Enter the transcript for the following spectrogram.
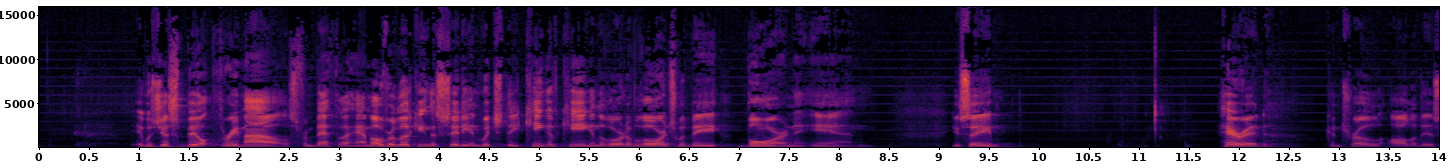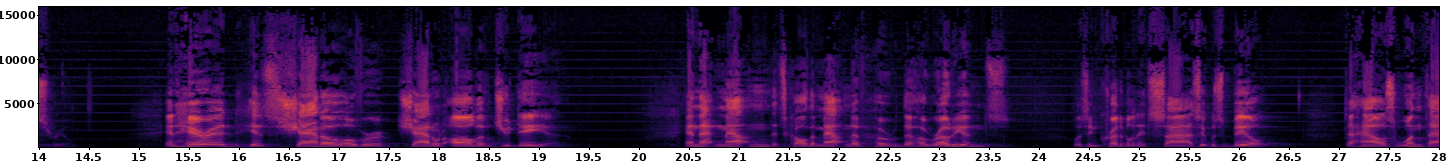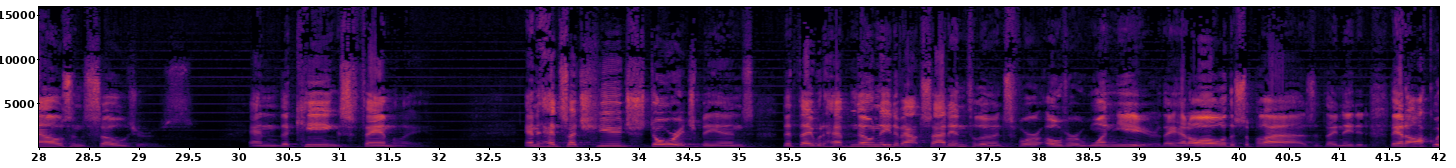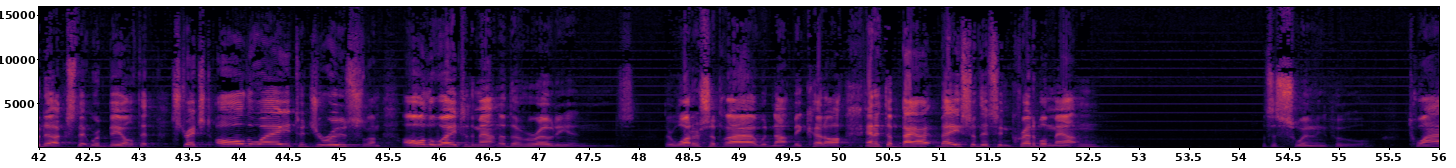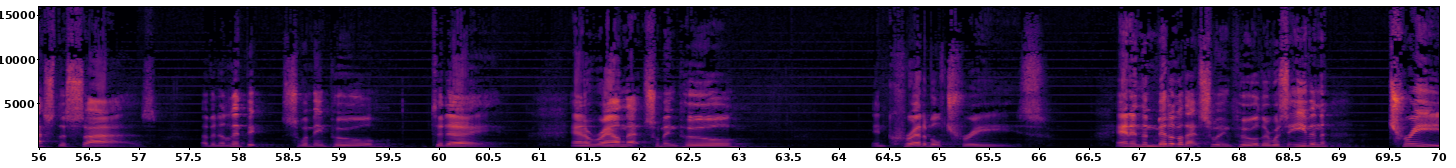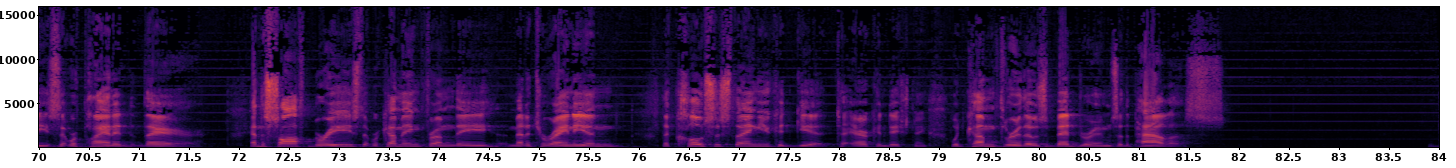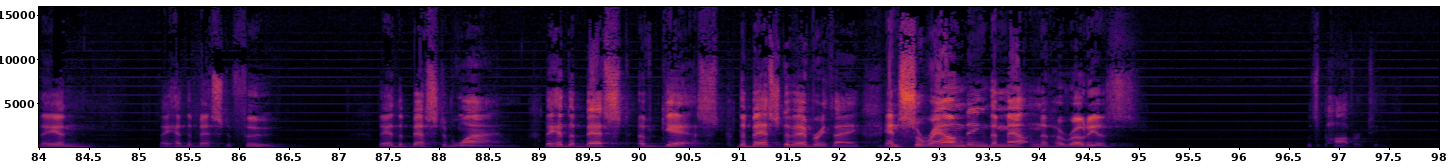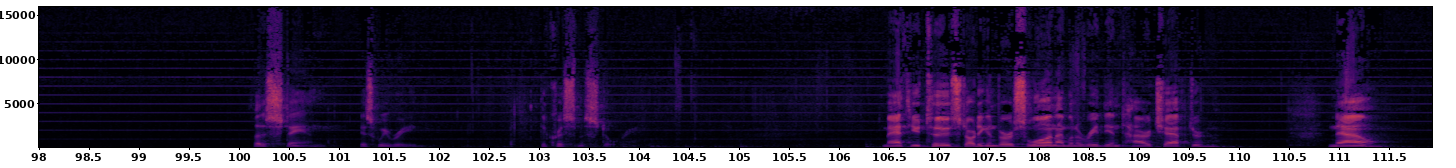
it was just built three miles from Bethlehem, overlooking the city in which the King of Kings and the Lord of Lords would be born in. You see, Herod controlled all of Israel. And Herod, his shadow overshadowed all of Judea. And that mountain that's called the mountain of the Herodians was incredible in its size. It was built to house 1,000 soldiers and the king's family. And it had such huge storage bins that they would have no need of outside influence for over one year. They had all of the supplies that they needed. They had aqueducts that were built that stretched all the way to Jerusalem, all the way to the mountain of the Herodians. Their water supply would not be cut off. And at the base of this incredible mountain was a swimming pool, twice the size of an Olympic swimming pool today. And around that swimming pool, incredible trees. And in the middle of that swimming pool, there was even trees that were planted there. And the soft breeze that were coming from the Mediterranean, the closest thing you could get to air conditioning, would come through those bedrooms of the palace. Then they had the best of food, they had the best of wine, they had the best of guests the best of everything. And surrounding the mountain of Herodium was poverty. Let us stand as we read the Christmas story. Matthew 2, starting in verse 1, I'm going to read the entire chapter. Now,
